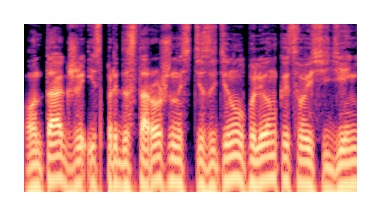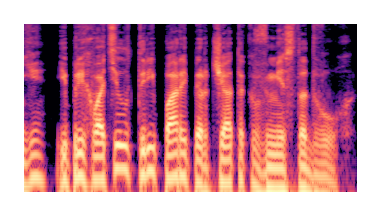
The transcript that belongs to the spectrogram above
Он также из предосторожности затянул пленкой свое сиденье и прихватил три пары перчаток вместо двух.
